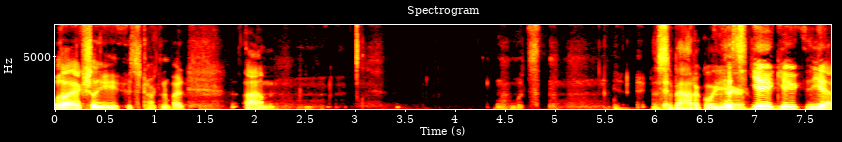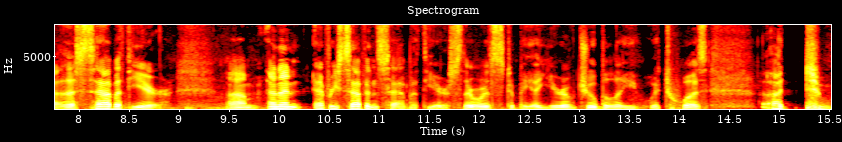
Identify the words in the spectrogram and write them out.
well, actually, it's talking about um, the sabbatical year? yeah, yeah, yeah, the Sabbath year. Um, and then every seven Sabbath years, there was to be a year of Jubilee, which was uh, to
